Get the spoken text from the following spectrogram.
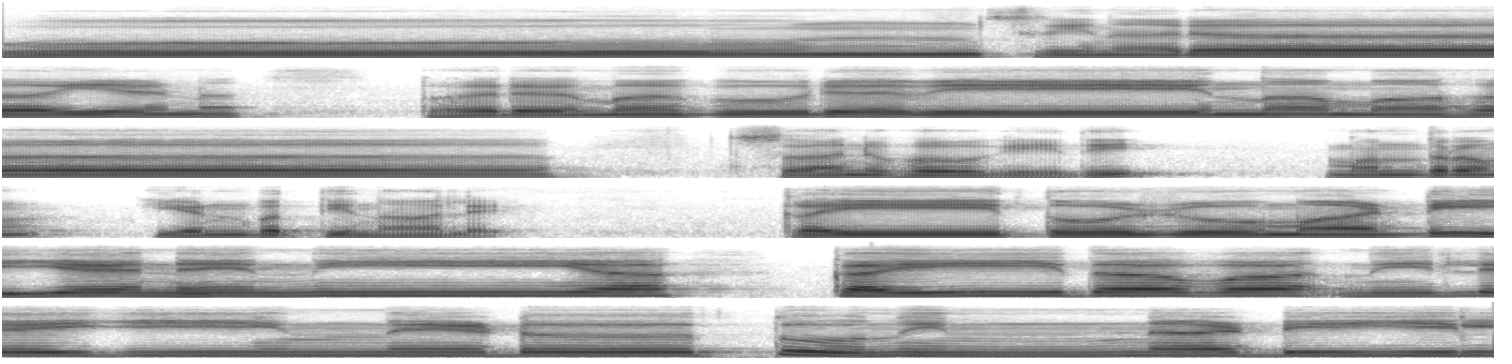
ഓം ശ്രീനാരായണ പരമഗുരവേ നമ. സാനുഭവഗീതി മന്ത്രം എൺപത്തിനാല്. കൈ തൊഴുമടിയനെ നീയ കൈതവ നിലയിന്നെടുത്തു നിന്നടിയിൽ.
